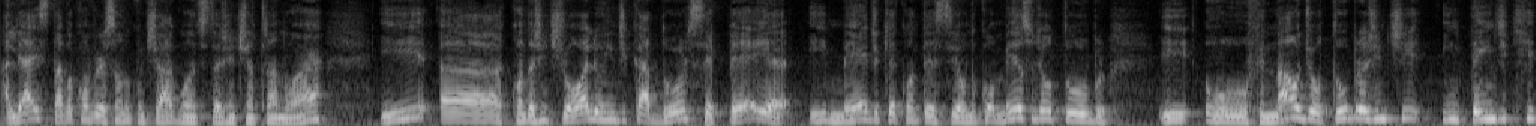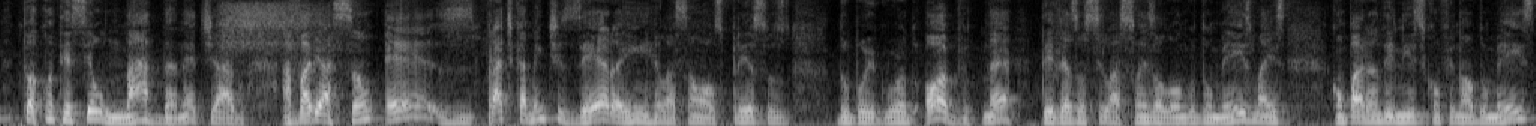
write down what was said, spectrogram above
Aliás, estava conversando com o Tiago antes da gente entrar no ar. E uh, quando a gente olha o indicador CPEA e mede o que aconteceu no começo de outubro e o final de outubro a gente entende que não aconteceu nada, né, Tiago? A variação é praticamente zero aí em relação aos preços do boi gordo. Óbvio, né? Teve as oscilações ao longo do mês, mas comparando início com final do mês,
